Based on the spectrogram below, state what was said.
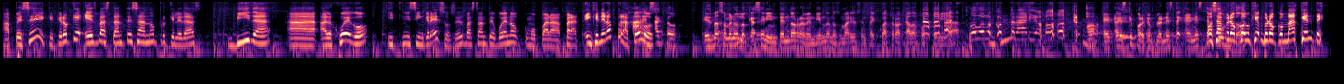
a PC, que creo que es bastante sano porque le das vida a- al juego y tienes ingresos. Es bastante bueno como para, para en general para todos. exacto. Es más o menos lo que hace Nintendo revendiéndonos Mario 64 a cada oportunidad. Todo lo contrario. No, es que, por ejemplo, en este, en este O sea, pero punto- con, pero con más gente.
